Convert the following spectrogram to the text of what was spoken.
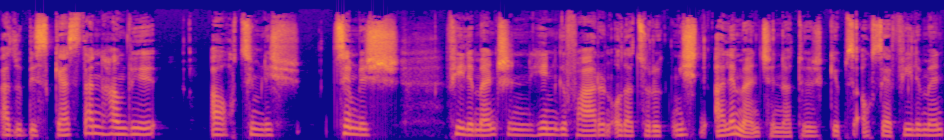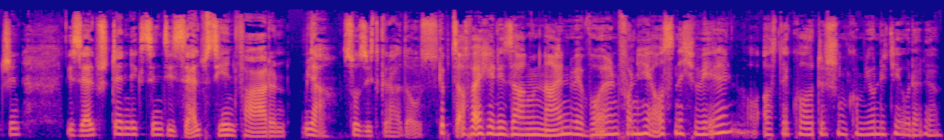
Also bis gestern haben wir auch ziemlich, ziemlich viele Menschen hingefahren oder zurück. Nicht alle Menschen, natürlich gibt es auch sehr viele Menschen, die selbstständig sind, die selbst hinfahren. Ja, so sieht es gerade aus. Gibt es auch welche, die sagen, nein, wir wollen von hier aus nicht wählen, aus der kurdischen Community oder der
